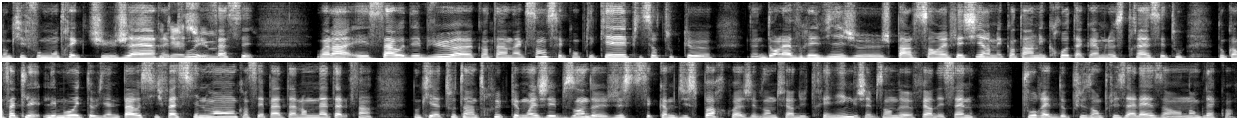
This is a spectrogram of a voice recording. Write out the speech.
Donc, il faut montrer que tu gères et tout. Et ça, c'est voilà, et ça, au début, euh, quand tu as un accent, c'est compliqué. Puis surtout que dans la vraie vie, je, parle sans réfléchir, mais quand tu as un micro, tu as quand même le stress et tout. Donc en fait, les, mots, ils te viennent pas aussi facilement quand c'est pas ta langue natale. Enfin, donc il y a tout un truc que moi, j'ai besoin de juste, c'est comme du sport, quoi. J'ai besoin de faire du training, j'ai besoin de faire des scènes pour être de plus en plus à l'aise en anglais, quoi.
